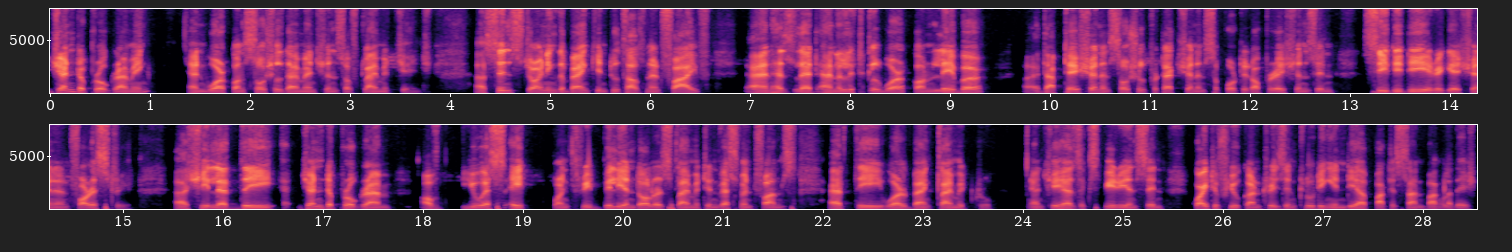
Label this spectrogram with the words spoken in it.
gender programming and work on social dimensions of climate change. Uh, since joining the bank in 2005, Anne has led analytical work on labor, adaptation and social protection and supported operations in CDD, irrigation and forestry. Uh, she led the gender program of US $8.3 billion climate investment funds at the World Bank Climate Group. And she has experience in quite a few countries, including India, Pakistan, Bangladesh,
